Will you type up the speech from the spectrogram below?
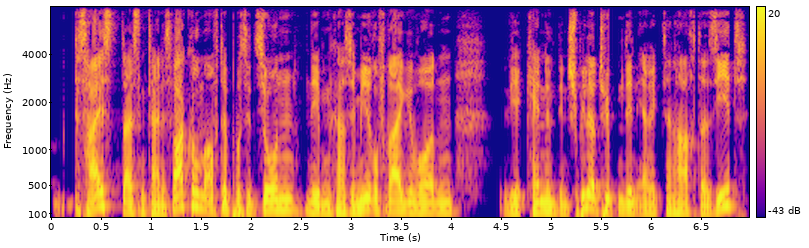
das heißt, da ist ein kleines Vakuum auf der Position, neben Casemiro frei geworden. Wir kennen den Spielertypen, den Erik Ten Hag da sieht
